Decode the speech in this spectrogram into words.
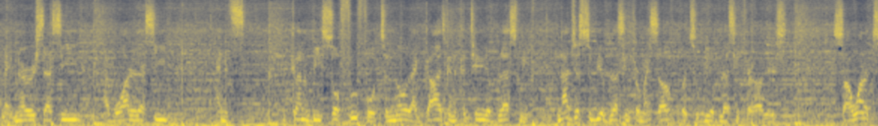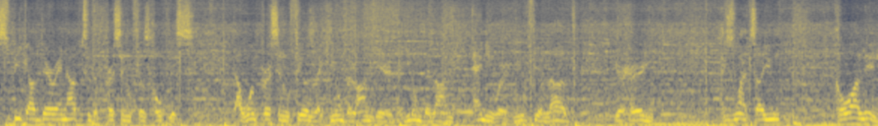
and I've nourished that seed, I've watered that seed, and it's gonna be so fruitful to know that God's gonna continue to bless me, not just to be a blessing for myself, but to be a blessing for others. So I wanted to speak out there right now to the person who feels hopeless, that one person who feels like you don't belong here, that you don't belong anywhere, you don't feel loved, you're hurting. I just want to tell you, go all in.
